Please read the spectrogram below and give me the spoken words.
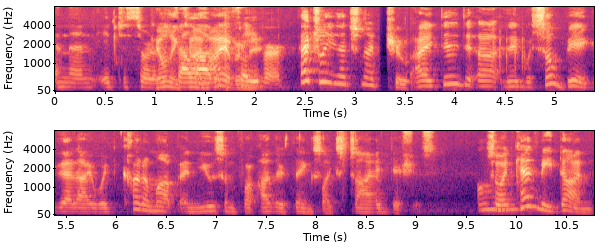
and then it just sort of only fell time out I of made- favor. Actually, that's not true. I did. Uh, they were so big that I would cut them up and use them for other things like side dishes. So it Mhm. can be done.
